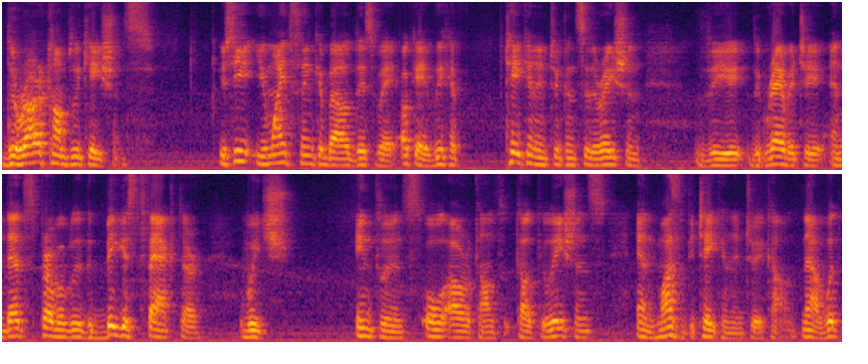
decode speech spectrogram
there are complications. You see, you might think about this way. Okay, we have taken into consideration the, the gravity, and that's probably the biggest factor which influence all our cal calculations and must be taken into account. Now, what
